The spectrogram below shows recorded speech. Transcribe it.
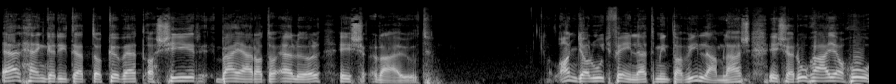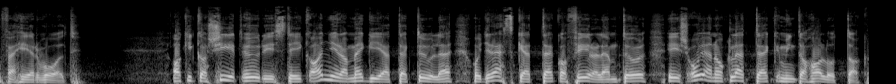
elhengerítette a követ a sír bejárata elől, és ráült. Az angyal úgy fény lett, mint a villámlás, és a ruhája hófehér volt. Akik a sírt őrizték, annyira megijedtek tőle, hogy reszkedtek a félelemtől, és olyanok lettek, mint a halottak.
